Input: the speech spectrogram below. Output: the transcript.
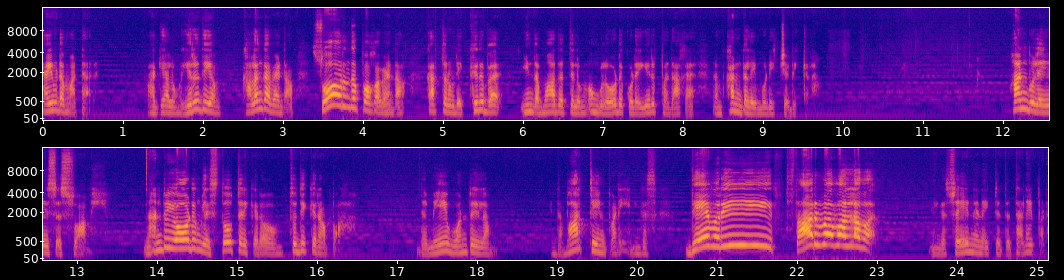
கைவிட மாட்டார். ஆகையால் உங்கள் இருதயம் கலங்க வேண்டாம். சோர்ந்து போக வேண்டாம். கர்த்தருடைய கிருபை இந்த மாதத்திலும் உங்களோடு கூட இருப்பதாக நம் கண்களை முடிச்செபிக்கலாம் அன்புலேசு சுவாமி நன்றியோடு உங்களை ஸ்தோத்தரிக்கிறோம் துதிக்கிறோம்ப்பா இந்த மே ஒன்றிலும் இந்த வார்த்தையின்படி நீங்கள் தேவரீர் சர்வ வல்லவர் நீங்கள் சுய நினைத்தது தடைப்பட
